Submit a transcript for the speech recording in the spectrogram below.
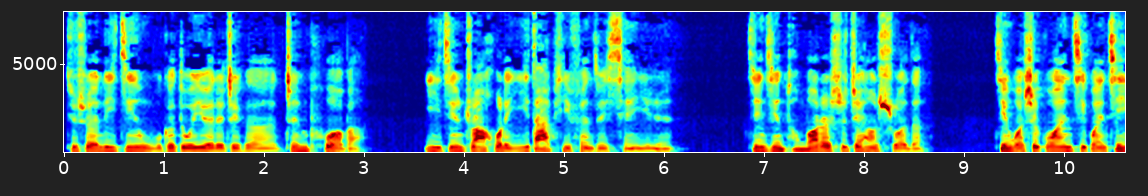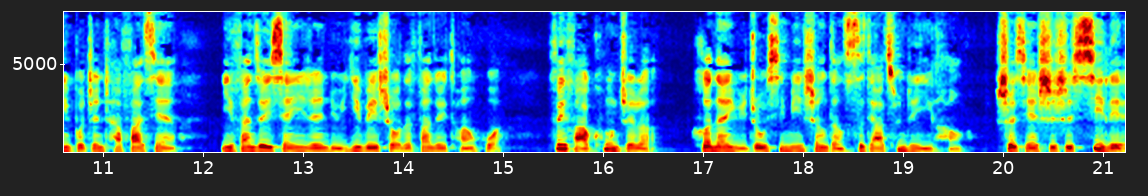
就说历经五个多月的这个侦破吧。已经抓获了一大批犯罪嫌疑人。警情通报的是这样说的：经我市公安机关进一步侦查发现，以犯罪嫌疑人吕毅为首的犯罪团伙非法控制了河南禹州新民生等四家村镇银行，涉嫌实施系列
